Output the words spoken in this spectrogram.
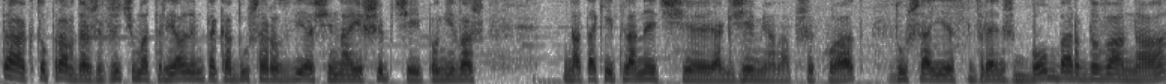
Tak, to prawda, że w życiu materialnym taka dusza rozwija się najszybciej, ponieważ na takiej planecie jak Ziemia na przykład, dusza jest wręcz bombardowana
